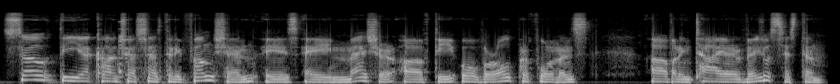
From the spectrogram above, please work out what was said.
So the uh, contrast sensitivity function is a measure of the overall performance of an entire visual system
